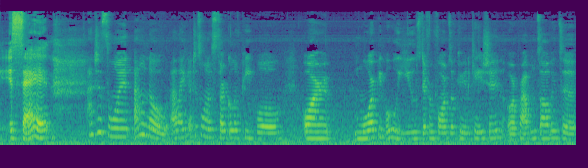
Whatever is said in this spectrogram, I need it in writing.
it's sad. I just want I don't know. I like I just want a circle of people or more people who use different forms of communication or problem solving to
